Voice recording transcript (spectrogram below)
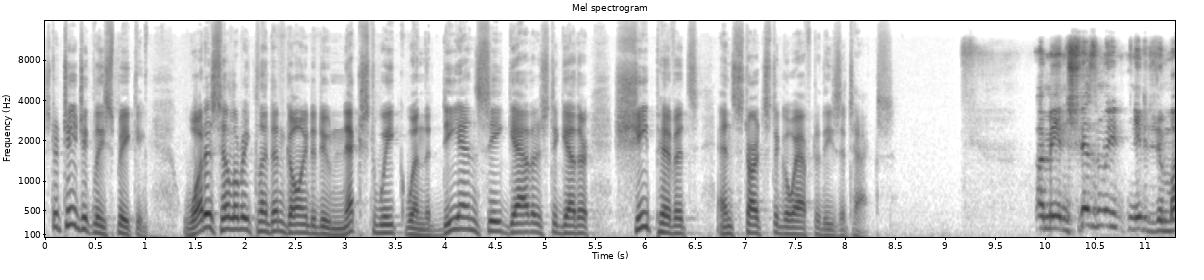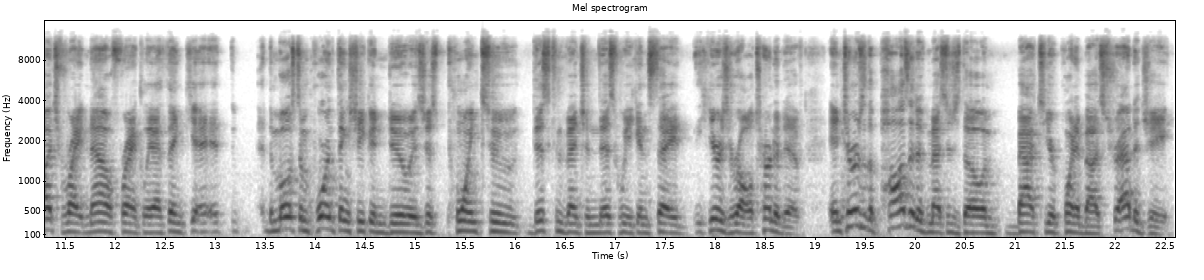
strategically speaking, what is Hillary Clinton going to do next week when the DNC gathers together, she pivots, and starts to go after these attacks? I mean, she doesn't really need to do much right now, frankly. I think it, the most important thing she can do is just point to this convention this week and say, here's your alternative. In terms of the positive message, though, and back to your point about strategy,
